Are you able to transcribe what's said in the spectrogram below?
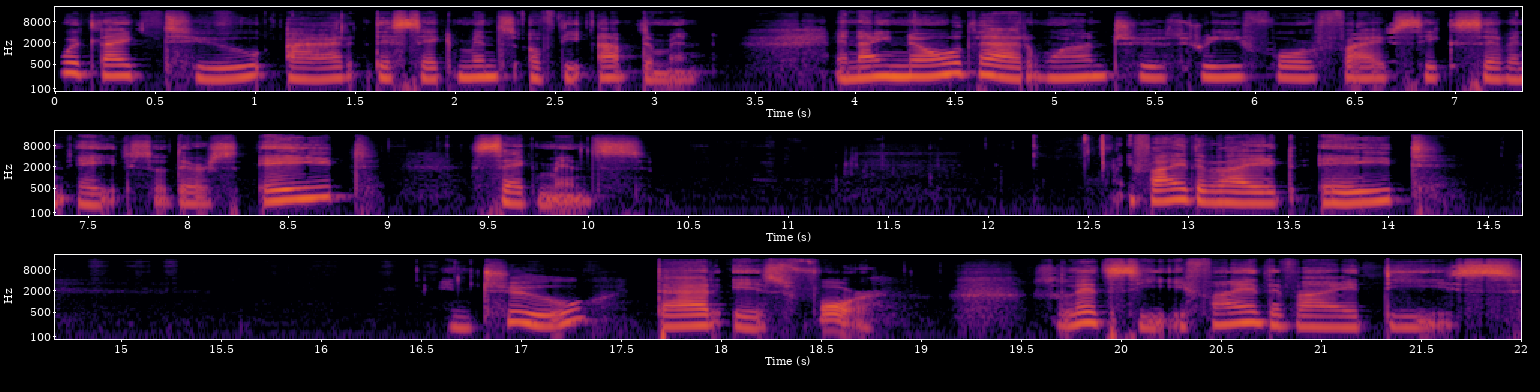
Would like to add the segments of the abdomen. And I know that one, two, three, four, five, six, seven, eight. So there's eight segments. If I divide eight in two, that is four. So let's see, if I divide these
